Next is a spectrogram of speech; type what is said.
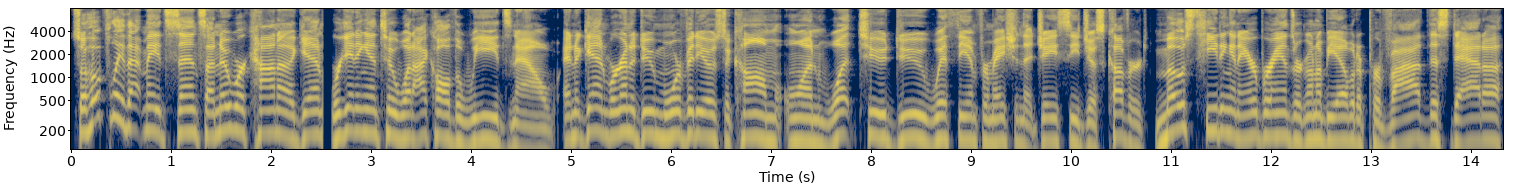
So hopefully that made sense. I know we're kind of, again, we're getting into what I call the weeds now. And again, we're going to do more videos to come on what to do with the information that JC just covered. Most heating and air brands are going to be able to provide this data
